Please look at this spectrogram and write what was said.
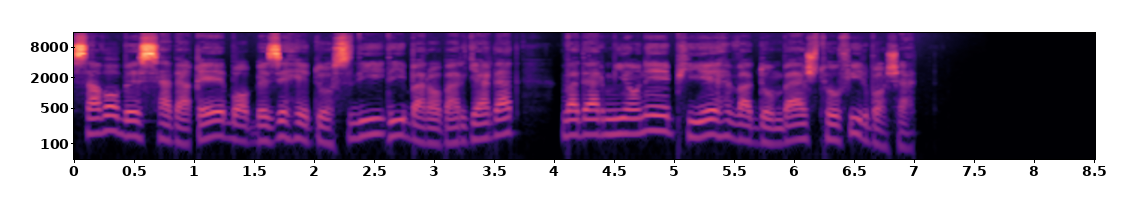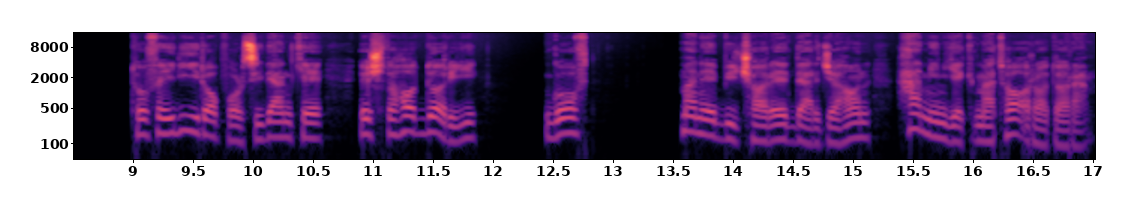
ثواب صدقه با بزه دزدی برابر گردد و در میانه پیه و دنبش توفیر باشد. توفیلی را پرسیدند که اشتهاد داری؟ گفت من بیچاره در جهان همین یک متاع را دارم.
